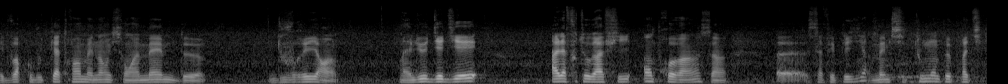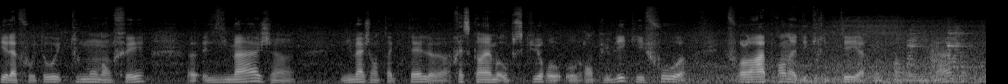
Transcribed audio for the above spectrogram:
et de voir qu'au bout de 4 ans, maintenant, ils sont à même d'ouvrir un lieu dédié à la photographie en province. Euh, ça fait plaisir, même si tout le monde peut pratiquer la photo et tout le monde en fait, euh, l'image, l'image en tant que telle euh, reste quand même obscure au, grand public il faut, faut leur apprendre à décrypter et à comprendre une image.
